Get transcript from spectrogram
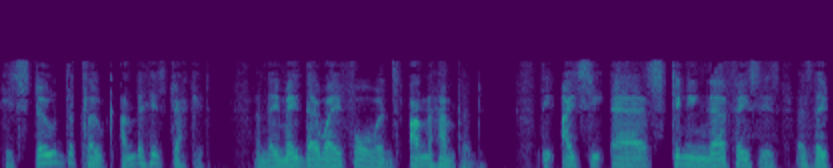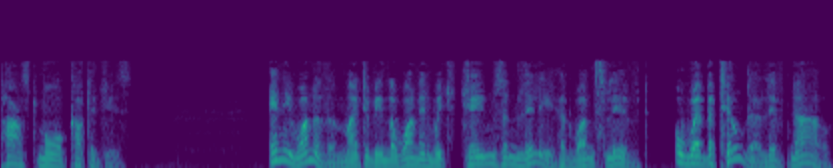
He stowed the cloak under his jacket, and they made their way forwards unhampered, the icy air stinging their faces as they passed more cottages. Any one of them might have been the one in which James and Lily had once lived, or where Bathilda lived now.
